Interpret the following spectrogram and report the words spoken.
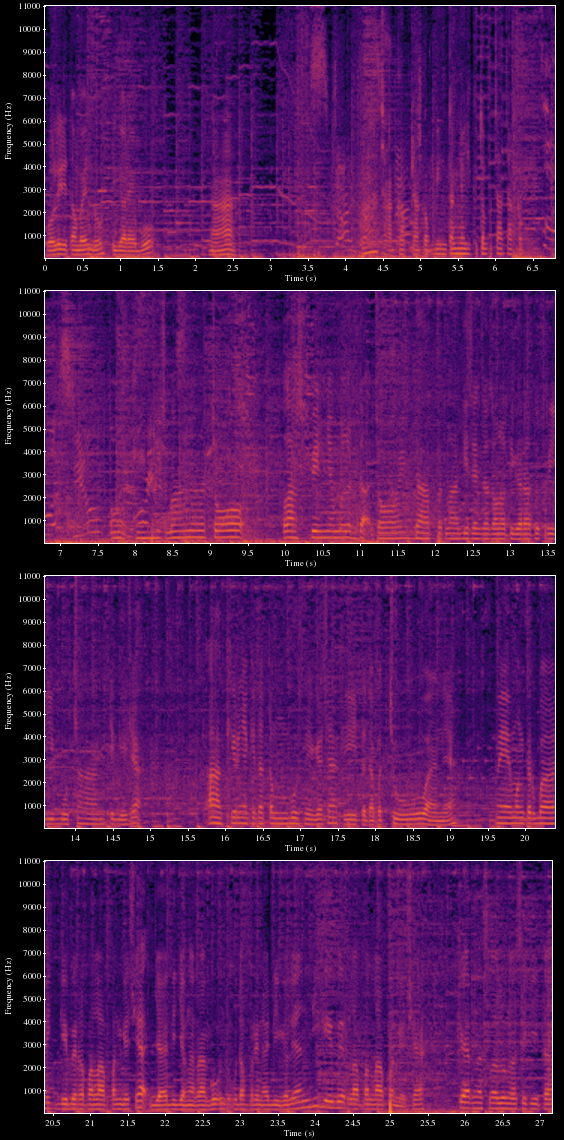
Boleh ditambahin tuh 3000 nah. Ah cakep cakep bintangnya ikutan pecah cakep. Oke nice banget cok. Last spinnya meledak coy. Dapat lagi sensasional 300 ribu cantik guys ya akhirnya kita tembus nih guys ya kita dapat cuan ya. Memang terbaik GBR 88 guys ya. Jadi jangan ragu untuk daftarin ID kalian di GBR 88 guys ya. Karena selalu ngasih kita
